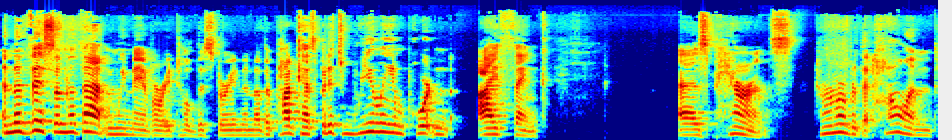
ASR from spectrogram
and the this and the that. And we may have already told this story in another podcast, but it's really important, I think, as parents to remember that Holland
